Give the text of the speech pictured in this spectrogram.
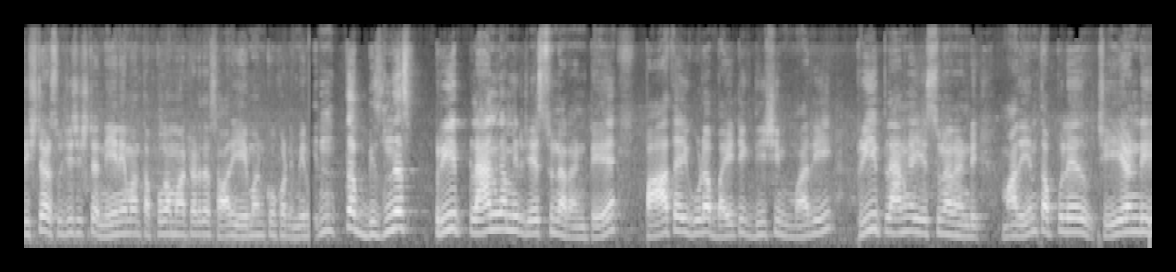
సిస్టర్ సుజీ సిస్టర్ నేనేమన్నా తప్పుగా మాట్లాడితే సారీ ఏమనుకోకండి. మీరు ఎంత బిజినెస్ ప్రీ ప్లాన్గా మీరు చేస్తున్నారంటే పాతవి కూడా బయటికి తీసి మరీ ప్రీ ప్లాన్గా చేస్తున్నారండి. మాదేం తప్పు లేదు చేయండి.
